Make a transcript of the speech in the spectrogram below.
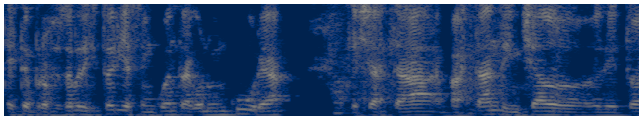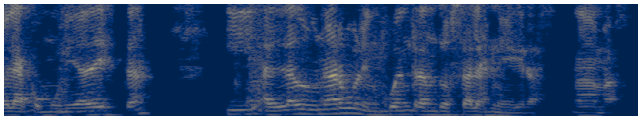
este profesor de historia se encuentra con un cura, que ya está bastante hinchado de toda la comunidad esta, y al lado de un árbol encuentran dos alas negras, nada más.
